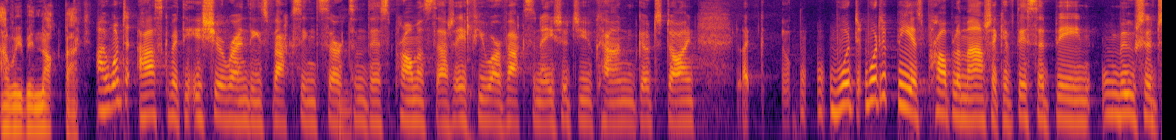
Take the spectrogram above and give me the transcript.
and we've been knocked back? I want to ask about the issue around these vaccine certs mm. and this promise that if you are vaccinated you can go to dine. Like would would it be as problematic if this had been mooted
